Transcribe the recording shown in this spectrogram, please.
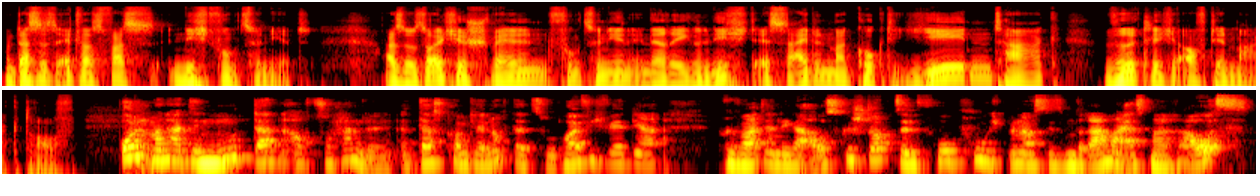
Und das ist etwas, was nicht funktioniert. Also solche Schwellen funktionieren in der Regel nicht, es sei denn, man guckt jeden Tag wirklich auf den Markt drauf. Und man hat den Mut, dann auch zu handeln. Das kommt ja noch dazu. Häufig werden ja Privatanleger ausgestoppt, sind froh, puh, ich bin aus diesem Drama erstmal raus.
